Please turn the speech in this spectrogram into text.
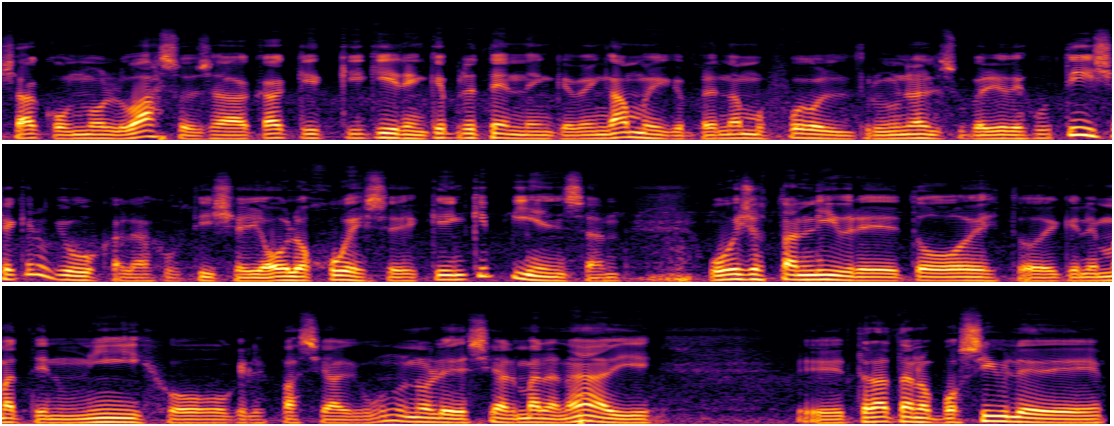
ya con el vaso, ya acá, ¿qué, quieren? ¿Qué pretenden? ¿Que vengamos y que prendamos fuego el Tribunal Superior de Justicia? ¿Qué es lo que busca la justicia? O los jueces, ¿qué, ¿en qué piensan? ¿O ellos están libres de todo esto, de que le maten un hijo o que les pase algo? Uno no le desea el mal a nadie, eh, tratan lo posible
